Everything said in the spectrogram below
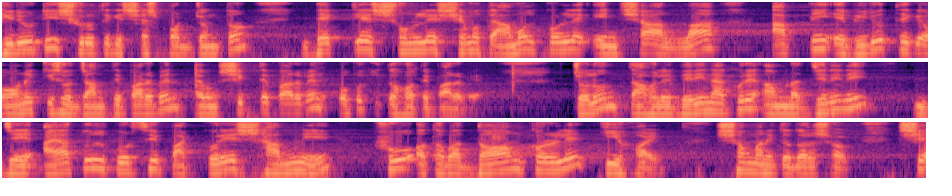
ভিডিওটি শুরু থেকে শেষ পর্যন্ত দেখলে, শুনলে, সেমতে আমল করলে ইনশাআল্লাহ আপনি এই ভিডিও থেকে অনেক কিছু জানতে পারবেন এবং শিখতে পারবেন, উপকৃত হতে পারবেন। চলুন তাহলে দেরি না করে আমরা জেনে নেই যে আয়াতুল কুরসি পাঠ করে সামনে ফু অথবা দম করলে কি হয়। সম্মানিত দর্শক, সে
